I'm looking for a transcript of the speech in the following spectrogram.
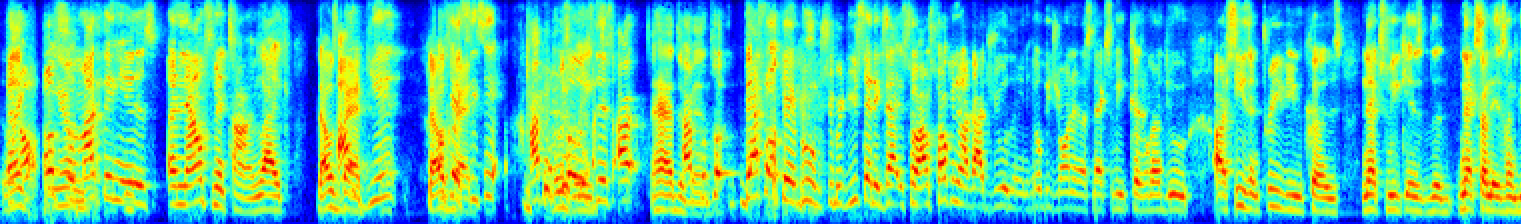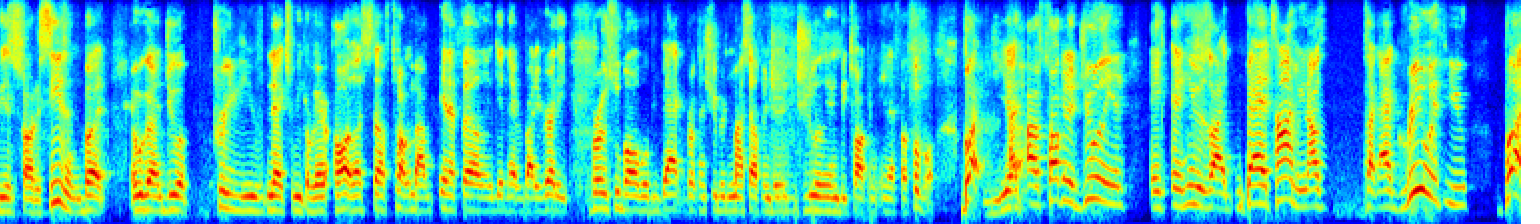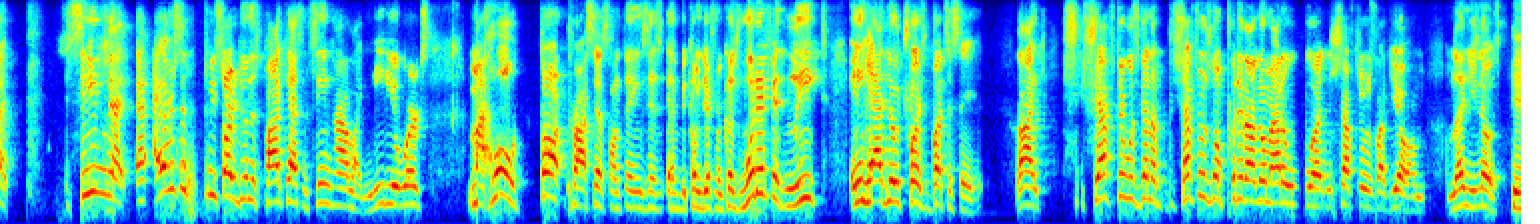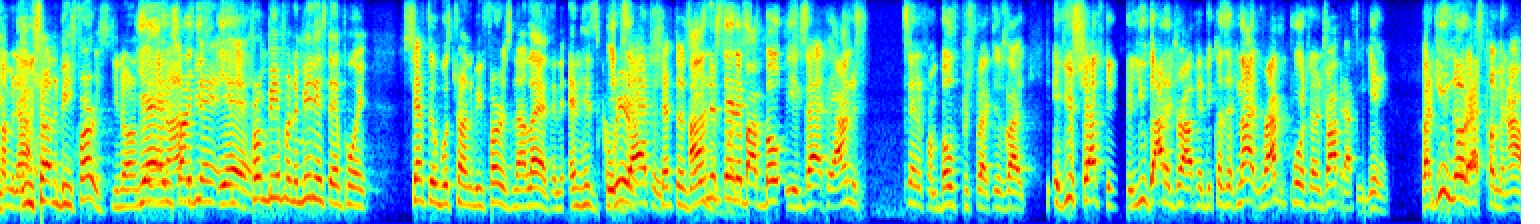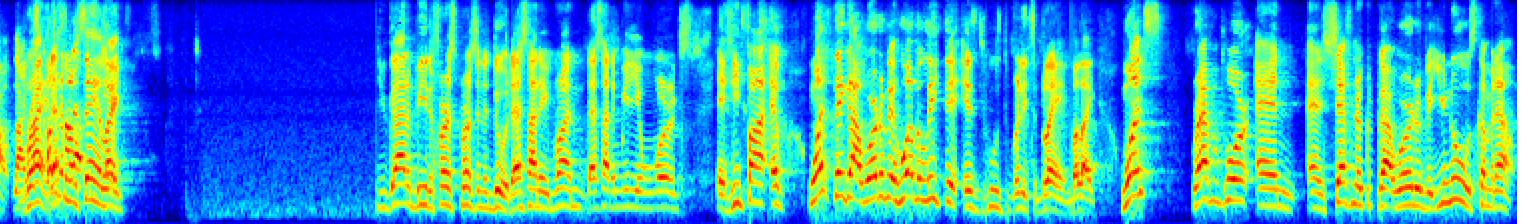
like, and also, you know, my thing is announcement time. Like, That was bad. I get. That was okay, bad. see, see, I was propose this. I, it had to I have propose, that's okay. Boom, Schubert. You said exactly. So I was talking to our guy Julian. He'll be joining us next week because we're gonna do our season preview. Because next week is the next Sunday is gonna be the start of season. But and we're gonna do a preview next week of all that stuff, talking about NFL and getting everybody ready. Who Ball will be back. Brooklyn Schubert, myself, and Julian be talking NFL football. But Yeah. I, I was talking to Julian, and, and he was like, "Bad timing." And I was like, "I agree with you," but seeing that ever since we started doing this podcast and seeing how like media works, my whole thought process on things has, have become different. Because what if it leaked and he had no choice but to say it? Like Sch- Schefter was gonna Schefter was gonna put it out no matter what, and Schefter was like, "Yo, I'm, I'm letting you know it's coming he out." He was trying to be first. You know what I'm Yeah, saying? he was trying to be- yeah. From being from the media standpoint, Schefter was trying to be first, not last. And, and his career, exactly. Schefter's I understand it by both. Exactly, I understand it from both perspectives. Like if you're Schefter, you got to drop it because if not, Rapoport's gonna drop it after the game. Like you know that's coming out. Like right. That's what I'm saying. Like, you got to be the first person to do it. That's how they run. That's how the media works. If he find, if once they got word of it, whoever leaked it is who's really to blame. But like once Rapoport and and Schefter got word of it, you knew it was coming out.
